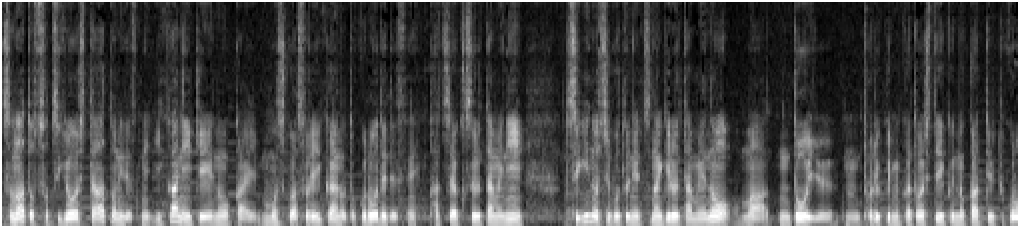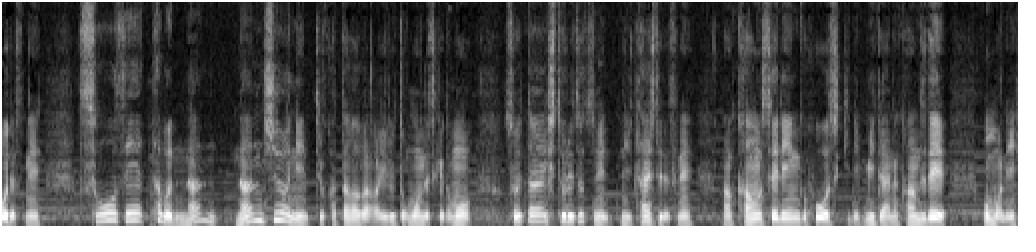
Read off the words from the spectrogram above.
その後卒業した後にですねいかに芸能界もしくはそれ以外のところでですね活躍するために次の仕事につなげるための、まあ、どういう取り組み方をしていくのかっていうところをですね総勢多分何何十人っていう方がいると思うんですけどもそういった1人ずつにに対してですね、まあ、カウンセリング方式みたいな感じで主に、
